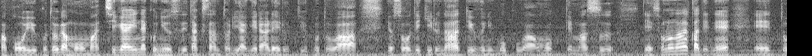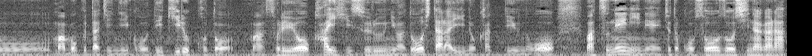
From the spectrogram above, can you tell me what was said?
まあ、こういうことがもう間違いなくニュースでたくさん取り上げられるっていうことは予想できるなっていうふうに僕は思ってます。で、その中でね、えっ、ー、と、まあ、僕たちにこうできること、まあ、それを回避するにはどうしたらいいのかっていうのを、まあ、常にね、ちょっとこう想像しながら、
